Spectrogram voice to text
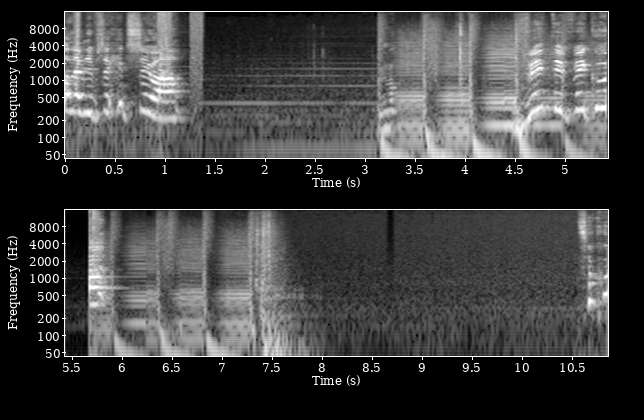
Ale mnie przechytrzyła! Mo- Wy ty kurwa! Co kurwa?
